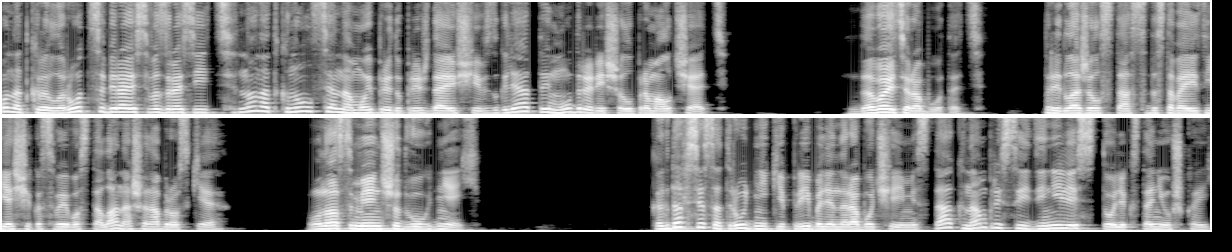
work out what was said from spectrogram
Он открыл рот, собираясь возразить, но наткнулся на мой предупреждающий взгляд и мудро решил промолчать. «Давайте работать», — предложил Стас, доставая из ящика своего стола наши наброски. «У нас меньше двух дней». Когда все сотрудники прибыли на рабочие места, к нам присоединились Толик с Танюшкой,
